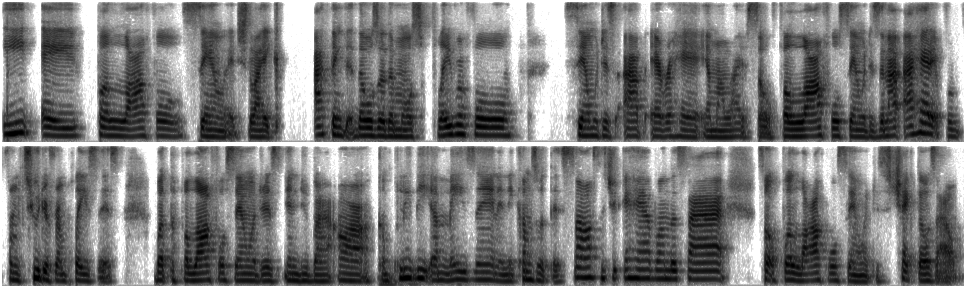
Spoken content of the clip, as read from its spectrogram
eat a falafel sandwich. Like I think that those are the most flavorful sandwiches I've ever had in my life. So falafel sandwiches, and I, I, had it from, from two different places, but the falafel sandwiches in Dubai are completely amazing. And it comes with this sauce that you can have on the side. So falafel sandwiches, check those out.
